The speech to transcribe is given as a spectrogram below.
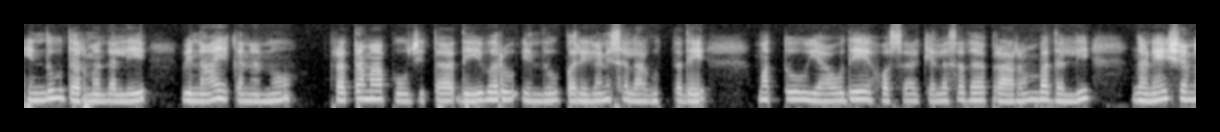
ಹಿಂದೂ ಧರ್ಮದಲ್ಲಿ ವಿನಾಯಕನನ್ನು ಪ್ರಥಮ ಪೂಜಿತ ದೇವರು ಎಂದು ಪರಿಗಣಿಸಲಾಗುತ್ತದೆ. ಮತ್ತು ಯಾವುದೇ ಹೊಸ ಕೆಲಸದ ಪ್ರಾರಂಭದಲ್ಲಿ ಗಣೇಶನ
